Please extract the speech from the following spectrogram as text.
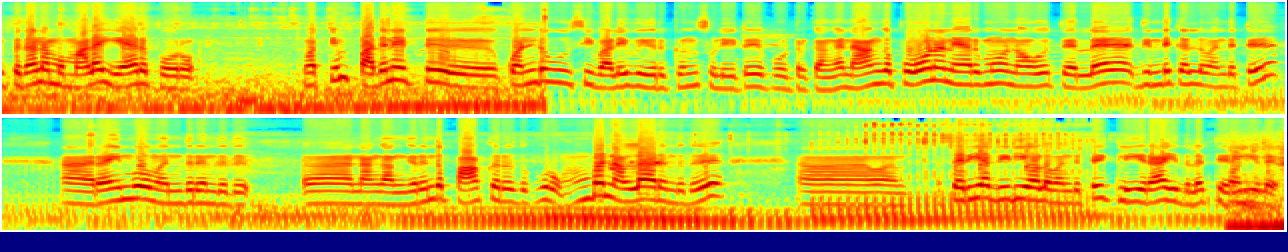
இப்போ தான் நம்ம மலை ஏற போகிறோம் மொத்தம் பதினெட்டு கொண்ட ஊசி வளைவு இருக்குன்னு சொல்லிட்டு போட்டிருக்காங்க. நாங்கள் போன நேரமும் என்னவோ தெரில திண்டுக்கல் வந்துட்டு ரெயின்போ வந்திருந்தது. நாங்கள் அங்கேருந்து பார்க்குறதுக்கும் ரொம்ப நல்லா இருந்தது. சரியாக வீடியோவில் வந்துட்டு கிளியராக இதில் தெரியல.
